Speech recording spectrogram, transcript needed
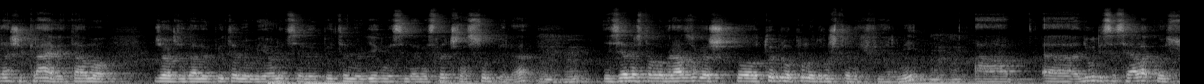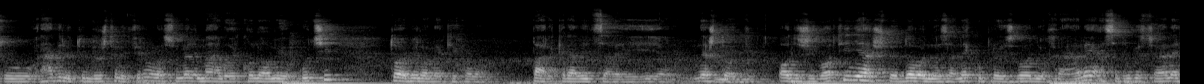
naši krajevi tamo, Đorđe, da li u pitanju Mionice ili u pitanju Ljig, mislim da im je slična sudbina, mm -hmm. iz jednostavnog razloga što tu je bilo puno društvenih firmi, mm -hmm. a a, ljudi sa sela koji su radili u tim društvenim firmama su imali malu ekonomiju u kući, to je bilo nekih ono, par kravica i, i nešto mm -hmm. od, od životinja, što je dovoljno za neku proizvodnju hrane, a sa druge strane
